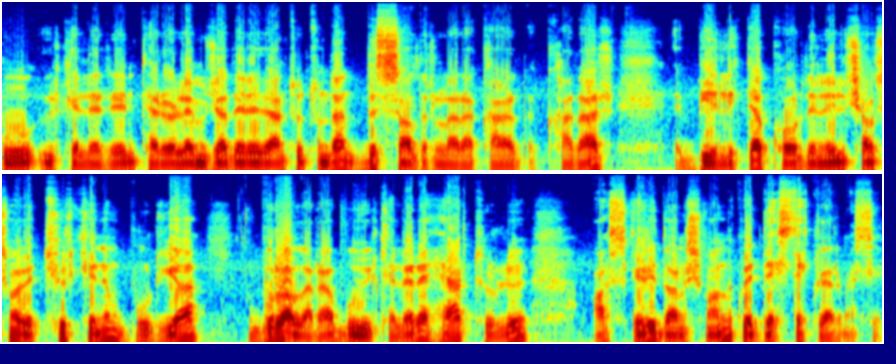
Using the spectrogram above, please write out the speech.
bu ülkelerin terörle mücadeleden tutundan dış saldırılara kadar birlikte koordineli çalışma ve Türkiye'nin buraya, buralara, bu ülkelere her türlü askeri danışmanlık ve destek vermesi,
